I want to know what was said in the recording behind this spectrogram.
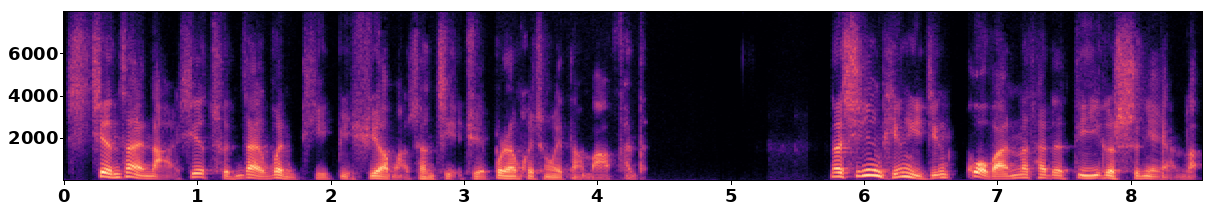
现在哪些存在问题，必须要马上解决，不然会成为大麻烦的。那习近平已经过完了他的第一个十年了，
